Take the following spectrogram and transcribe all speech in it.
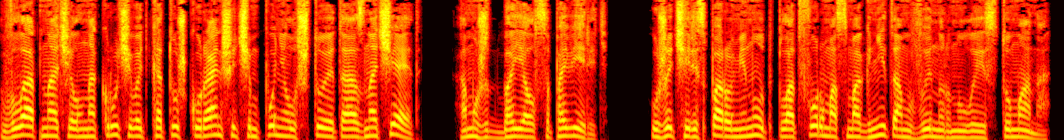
Влад начал накручивать катушку раньше, чем понял, что это означает, а может, боялся поверить. Уже через пару минут платформа с магнитом вынырнула из тумана,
